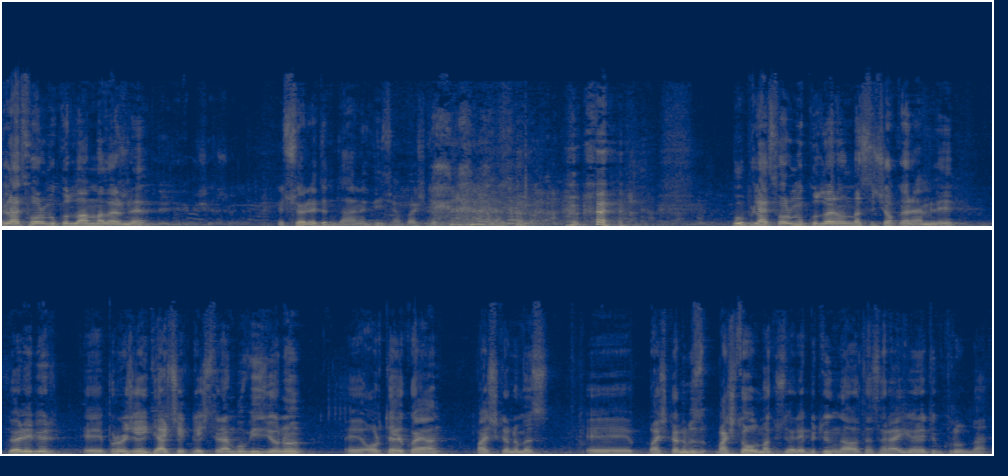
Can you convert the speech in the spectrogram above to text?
platformu kullanmalarını e söyledim daha ne diyeceğim başka. bu platformun kullanılması çok önemli. Böyle bir e, projeyi gerçekleştiren, bu vizyonu e, ortaya koyan başkanımız, e, başkanımız başta olmak üzere bütün Galatasaray Yönetim Kurulu'na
